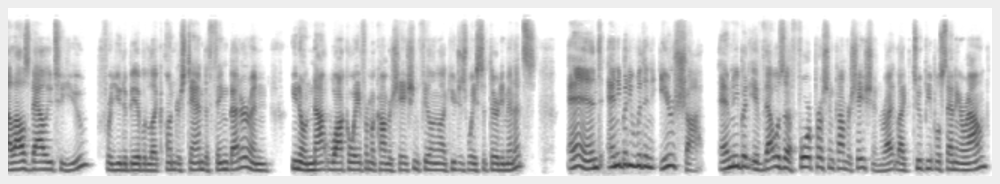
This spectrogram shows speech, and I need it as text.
allows value to you for you to be able to like understand the thing better and you know not walk away from a conversation feeling like you just wasted 30 minutes and anybody within earshot anybody if that was a four person conversation right like two people standing around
